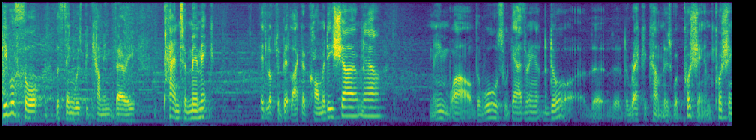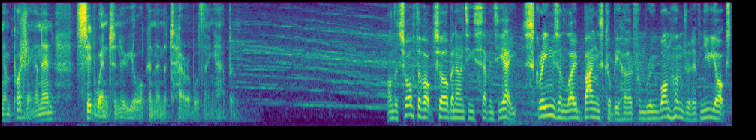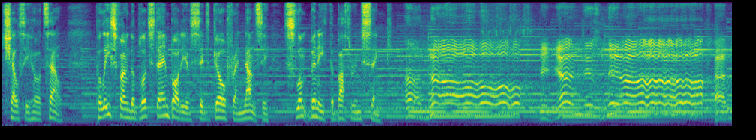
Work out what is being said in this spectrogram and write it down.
People thought the thing was becoming very pantomimic. It looked a bit like a comedy show now. Meanwhile, the wolves were gathering at the door. The, the, the, record companies were pushing and pushing and pushing. And then Sid went to New York, and then a terrible thing happened. On the 12th of October 1978, screams and loud bangs could be heard from room 100 of New York's Chelsea Hotel. Police found the blood-stained body of Sid's girlfriend, Nancy, slumped beneath the bathroom sink. And now the end is near, and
